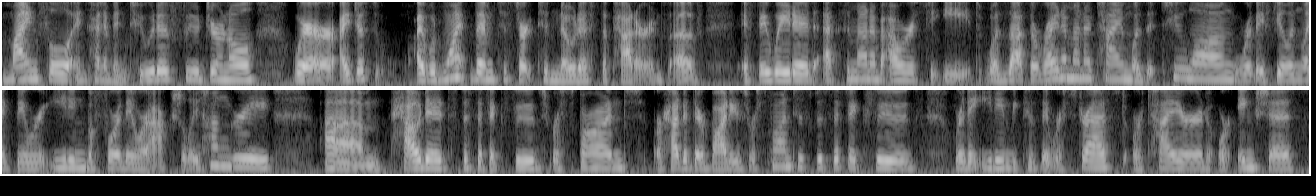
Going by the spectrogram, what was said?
mindful and kind of intuitive food journal where I just I would want them to start to notice the patterns of if they waited X amount of hours to eat, was that the right amount of time? Was it too long? Were they feeling like they were eating before they were actually hungry? Um, how did specific foods respond, or how did their bodies respond to specific foods? Were they eating because they were stressed or tired or anxious?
